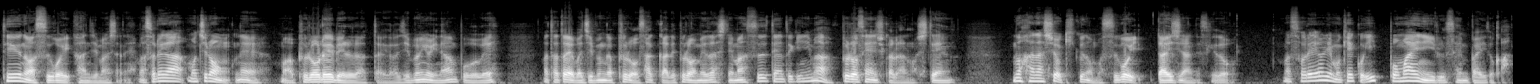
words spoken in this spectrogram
ていうのはすごい感じましたね。まあそれがもちろんね、まあプロレベルだったりとか自分より何歩上、まあ、例えば自分がプロ、サッカーでプロを目指してますってな時には、プロ選手からの視点の話を聞くのもすごい大事なんですけど、まあそれよりも結構一歩前にいる先輩とか、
